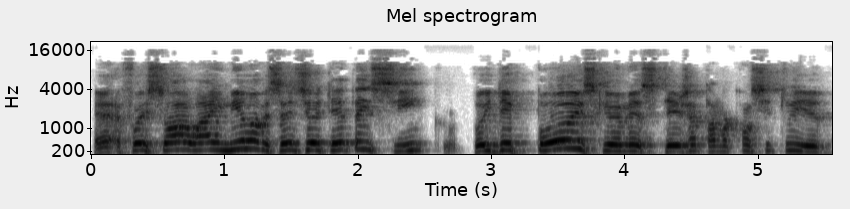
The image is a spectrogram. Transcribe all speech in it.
é, foi só lá em 1985. Foi depois que o MST já estava constituído.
